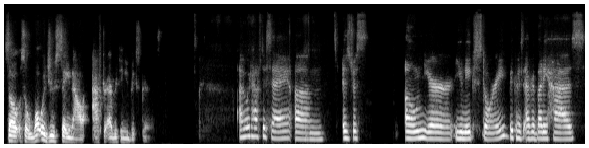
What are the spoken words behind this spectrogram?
So, so what would you say now after everything you've experienced? I would have to say um, is just own your unique story because everybody has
